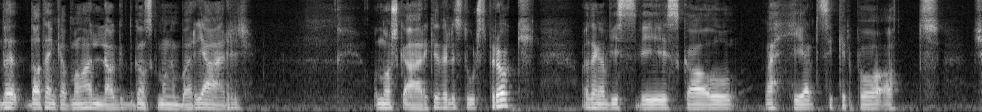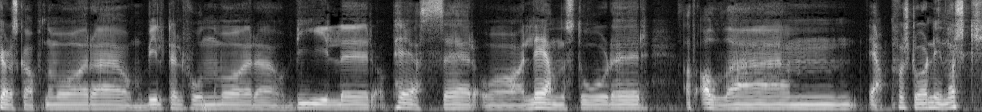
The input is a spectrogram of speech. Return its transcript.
Det, da tenker jeg at man har lagd ganske mange barrierer. Og norsk er ikke et veldig stort språk. Og jeg tenker at hvis vi skal være helt sikre på at kjøleskapene våre og mobiltelefonene våre og biler og PC-er og lenestoler At alle mm, ja, forstår nynorsk.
